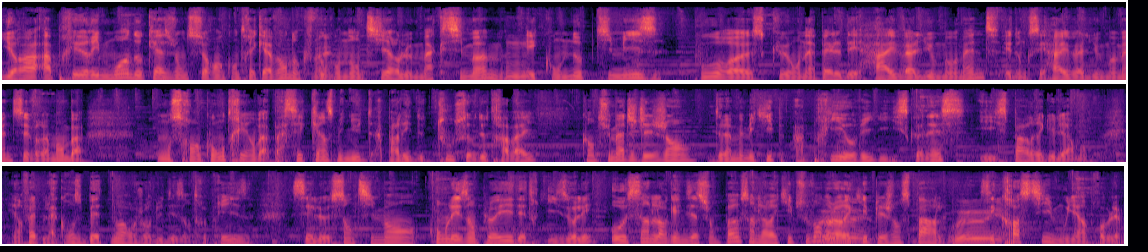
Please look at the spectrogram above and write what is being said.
il y aura a priori moins d'occasions de se rencontrer qu'avant, donc il faut Ouais. qu'on en tire le maximum Mhm. et qu'on optimise pour euh, ce qu'on appelle des high value moments. Et donc ces high value moments, c'est vraiment, bah, on se rencontre et on va passer 15 minutes à parler de tout sauf de travail. Quand tu matches des gens de la même équipe, a priori, ils se connaissent et ils se parlent régulièrement. Et en fait, la grosse bête noire aujourd'hui des entreprises, c'est le sentiment qu'ont les employés d'être isolés au sein de l'organisation, pas au sein de leur équipe. Souvent, Oui, dans leur oui. équipe, les gens se parlent. Oui, C'est cross-team où il y a un problème.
